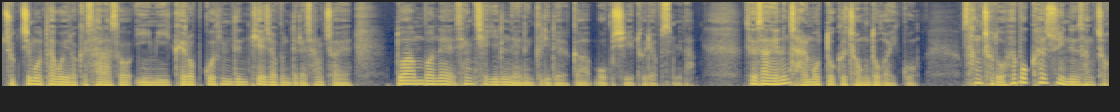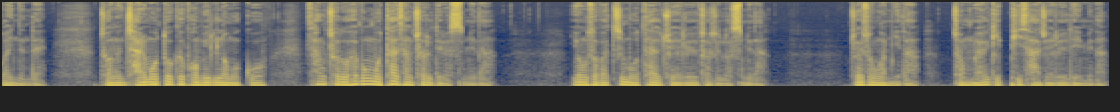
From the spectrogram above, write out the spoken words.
죽지 못하고 이렇게 살아서 이미 괴롭고 힘든 피해자분들의 상처에 또 한 번의 생채기를 내는 글이 될까 몹시 두렵습니다. 세상에는 잘못도 그 정도가 있고 상처도 회복할 수 있는 상처가 있는데 저는 잘못도 그 범위를 넘었고 상처도 회복 못할 상처를 드렸습니다. 용서받지 못할 죄를 저질렀습니다. 죄송합니다. 정말 깊이 사죄를 드립니다.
